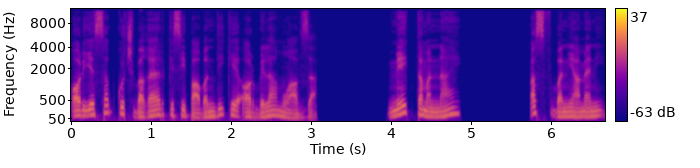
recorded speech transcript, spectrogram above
اور یہ سب کچھ بغیر کسی پابندی کے اور بلا معاوضہ۔ نیک تمنائیں۔ اسف بنیامینی۔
